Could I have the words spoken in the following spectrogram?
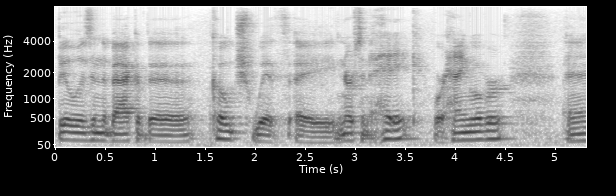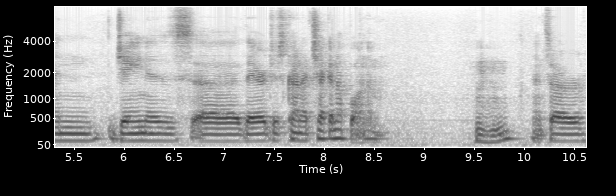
Bill is in the back of the coach with a nurse and a headache or hangover, and Jane is uh, there just kind of checking up on him. Mm-hmm. That's our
